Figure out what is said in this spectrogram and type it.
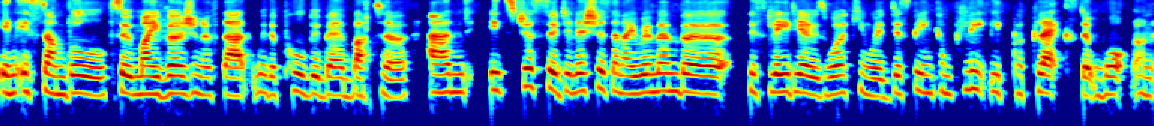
in Istanbul. So, my version of that with a pul biber butter. And it's just so delicious. And I remember this lady I was working with just being completely perplexed at what on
